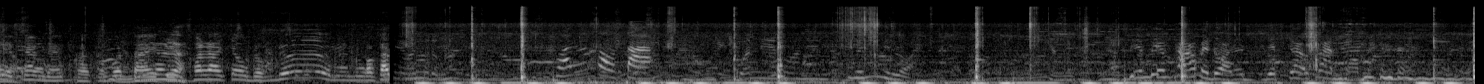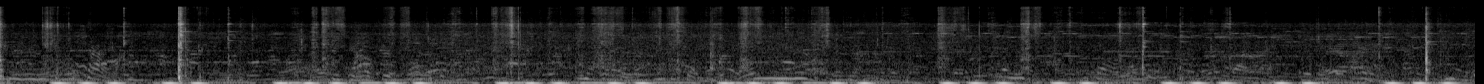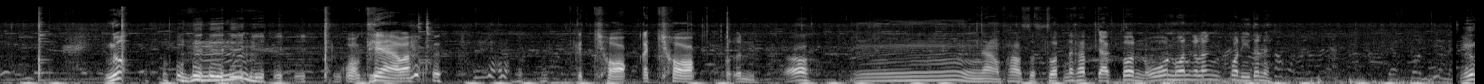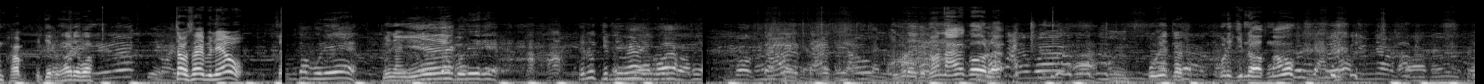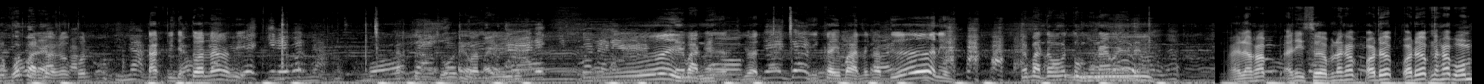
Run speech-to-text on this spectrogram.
ยช่างได้ขอกระบอกตายเป็นพระเจ้าดอกเด้อมันบอกกัน เพียมเพียมเท้าไปด่วนเด็ดเจ้าก้านหอมเงื้อออกแท่วะ กระชอก กระชอกเอิ้น เอา อืมง่างเผาวสดๆนะครับ จากต้น โอ้นวลกำลังพอดีต้นนี่ลืมครับไปเจ็บเขาได้ปะเจ้าใส่ไปแล้วไม่ต้องบุหรี่ไม่นางไม่เย้ต้องบุหรี่จะต้องกินยังไงวะบอกตาตาเอาบ่ได้กันนอนหนาก็แหละกูเฮ็ดกันบ่ได้กินดอกเมามาพดป่ะเนี่ยเดี๋ยวคนตักกินจากต้นนะพี่ ช่วยก่อนเอ้ยบ้านไหมยอดนี่ไก่บ้านนะครับเด้อนี่ไอ้บ้านต้องมาตุ่มทุนายมาเลยไปแล้วครับ อันนี้เสิร์ฟนะครับออเดิร์ฟออเดิร์ฟนะครับ ผม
